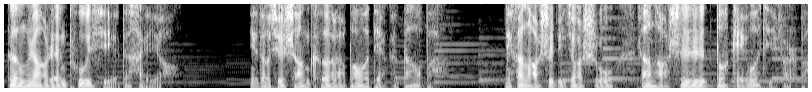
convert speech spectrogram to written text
更让人吐血的还有，你都去上课了，帮我点个到吧。你和老师比较熟，让老师多给我几份吧。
